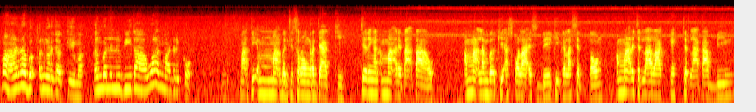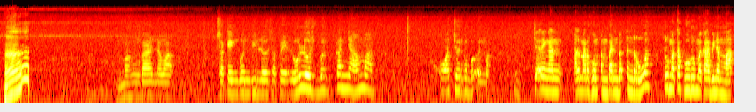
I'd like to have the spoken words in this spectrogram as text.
Marah baan ngerjaki, Mak. Kan bala lebih tawan, Mak, dari kok. Mak ti emak ben si serong ngerja aki. Jaringan emak re tak tahu. Emak lambe ki sekolah SD ki kelas setong. Emak re cet lalake, cet lakabing. Mangkana, Mak. Saking ben bila sampai lulus ben kan nyaman. Kok ajar ke baan, Mak. Jaringan almarhum emban ben ruah rumah kaburuh makabin emak.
